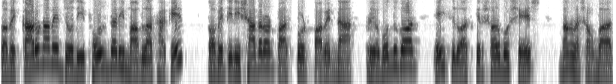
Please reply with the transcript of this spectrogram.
তবে কারও নামে যদি ফৌজদারি মামলা থাকে, তবে তিনি সাধারণ পাসপোর্ট পাবেন না। প্রিয় বন্ধুগণ, এই ছিল আজকের সর্বশেষ বাংলা সংবাদ।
